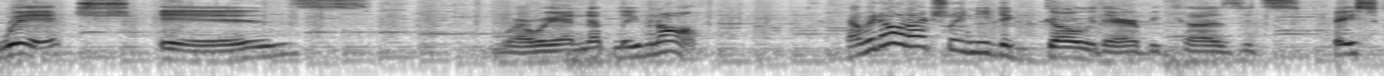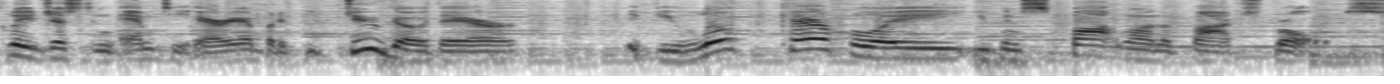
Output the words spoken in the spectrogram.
which is where we end up leaving off. Now, we don't actually need to go there because it's basically just an empty area, but if you do go there, if you look carefully, you can spot one of the box scrolls.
